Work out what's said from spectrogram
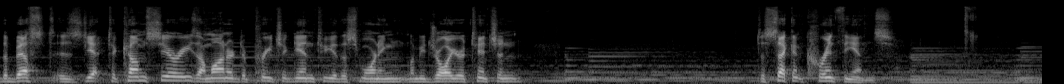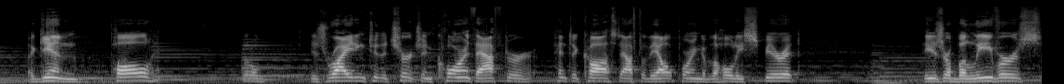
the Best is Yet to Come series, I'm honored to preach again to you this morning. Let me draw your attention to Second Corinthians. Again, Paul is writing to the church in Corinth after Pentecost, after the outpouring of the Holy Spirit. These are believers.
